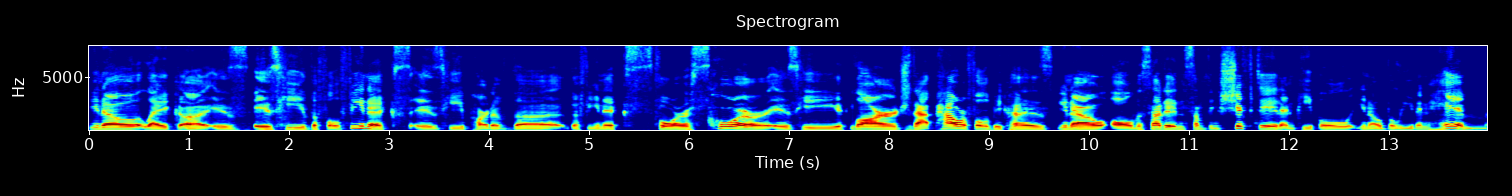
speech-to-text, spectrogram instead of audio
You know, like uh is is he the full Phoenix? Is he part of the the Phoenix Force core? Is he large, that powerful because, you know, all of a sudden something shifted and people, you know, believe in him.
